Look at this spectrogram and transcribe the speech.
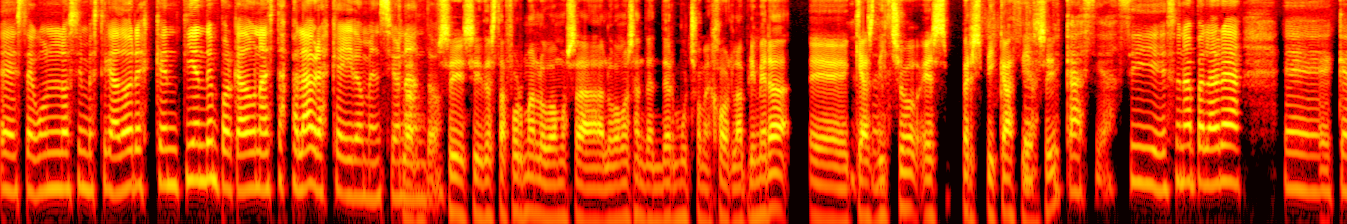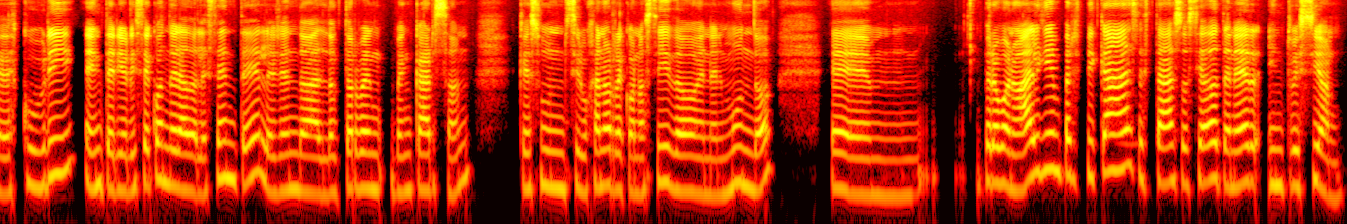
eh, según los investigadores, qué entienden por cada una de estas palabras que he ido mencionando. Claro. Sí, sí, de esta forma lo vamos a, lo vamos a entender mucho mejor. La primera eh, que has es. dicho es perspicacia, perspicacia, ¿sí? Sí, es una palabra eh, que descubrí e interioricé cuando era adolescente, leyendo al doctor Ben, ben Carson, que es un cirujano reconocido en el mundo. Eh, pero bueno, alguien perspicaz está asociado a tener intuición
